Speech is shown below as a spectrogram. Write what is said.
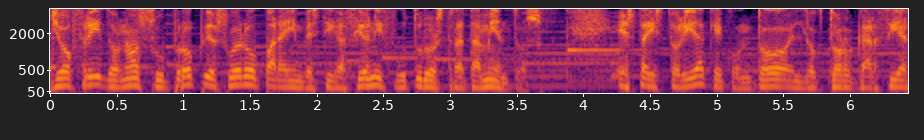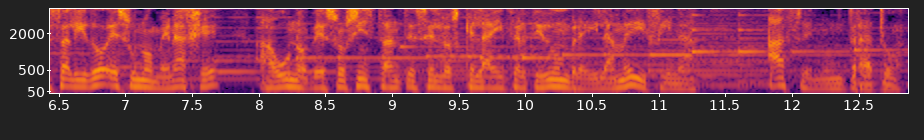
Geoffrey donó su propio suero para investigación y futuros tratamientos. Esta historia que contó el doctor García Salido es un homenaje a uno de esos instantes en los que la incertidumbre y la medicina hacen un trato.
